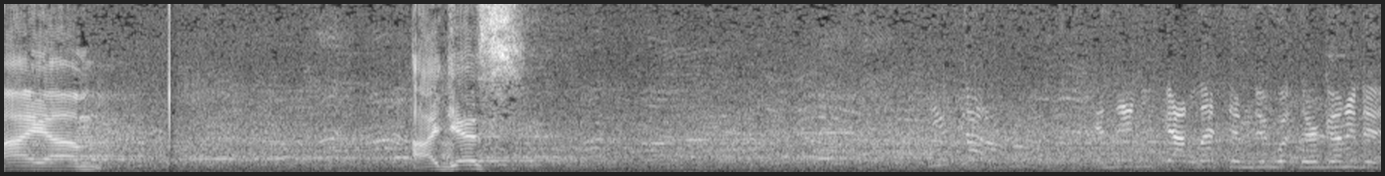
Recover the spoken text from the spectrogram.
I um I guess You've got a rule, and then you've got to let them do what they're going to do.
